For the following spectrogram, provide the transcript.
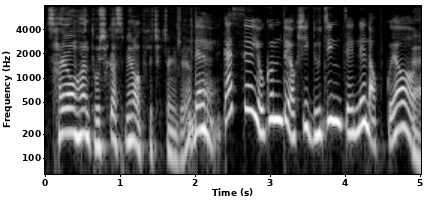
사용한 도시가스비는 어떻게 책정이 돼요? 네, 가스 요금도 역시 누진제는 없고요. 네.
